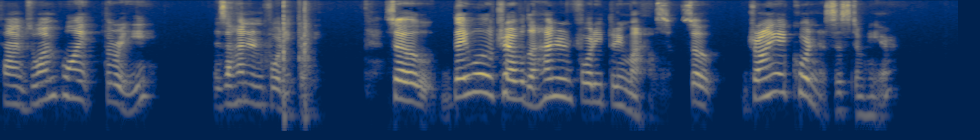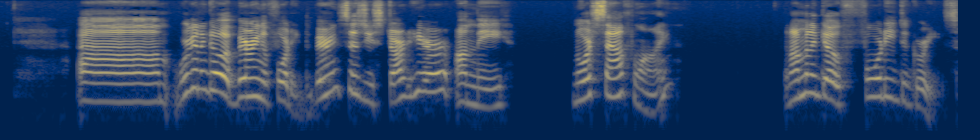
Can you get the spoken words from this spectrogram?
times 1.3 is 143. So they will have traveled 143 miles. So drawing a coordinate system here. Um, we're going to go a bearing of 40. The bearing says you start here on the north-south line. And I'm going to go 40 degrees.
